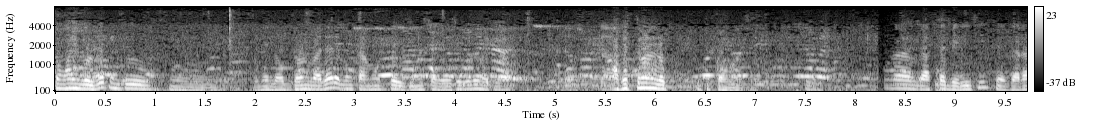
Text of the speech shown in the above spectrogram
সময় বলবে, কিন্তু লকডাউন বাজার এবং তার মধ্যে এই জিনিসটা রয়েছে বলে হয়তো আগের তুলনায় লোক কম আছে। আমরা রাস্তায় বেরিয়েছি, যারা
